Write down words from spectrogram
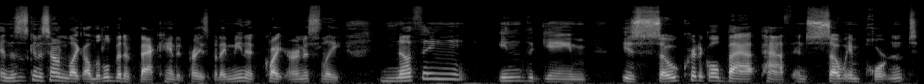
and this is going to sound like a little bit of backhanded praise, but I mean it quite earnestly. Nothing in the game is so critical path and so important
